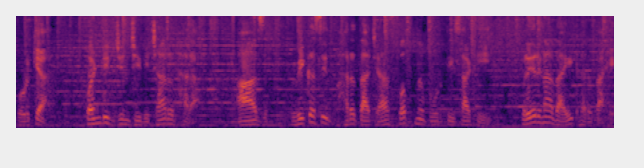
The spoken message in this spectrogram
थोडक्यात पंडितजींची विचारधारा आज विकसित भारताच्या स्वप्नपूर्तीसाठी प्रेरणादायी ठरत आहे.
